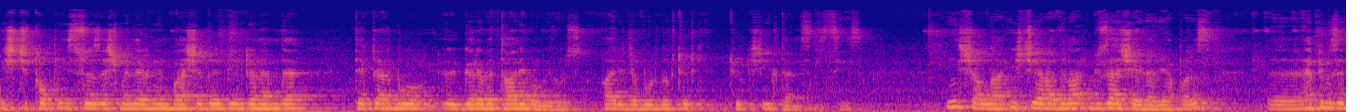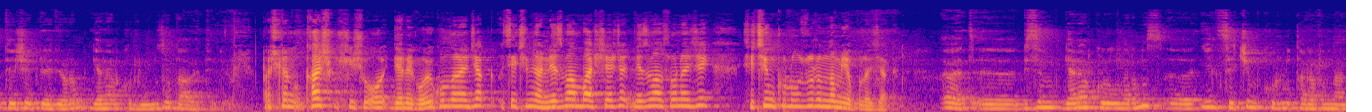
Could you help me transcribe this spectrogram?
e, işçi toplu iş sözleşmelerinin başladığı bir dönemde tekrar bu e, göreve talip oluyoruz. Ayrıca Burdur Türk Türk İş İl Temsilcisiyiz. İnşallah işçiler adına güzel şeyler yaparız. Ee, Hepinize teşekkür ediyorum. Genel kurulumuza davet ediyorum. Başkanım kaç kişi o delege oy kullanacak? Seçimler ne zaman başlayacak? Ne zaman sona erecek? Seçim kurulu huzurunda mı yapılacak? Evet, e, bizim genel kurullarımız e, il seçim kurulu tarafından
